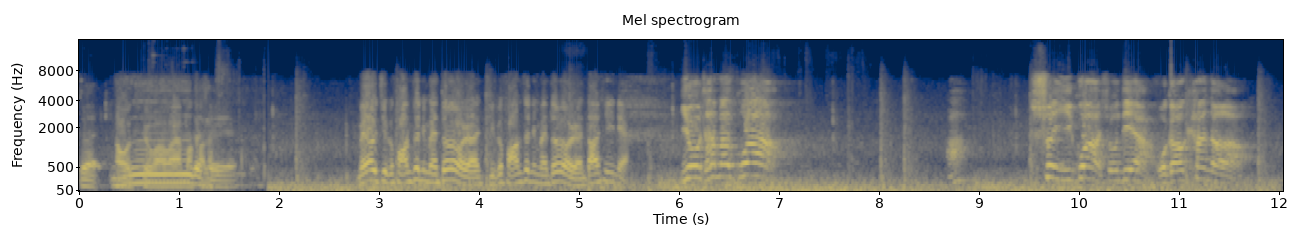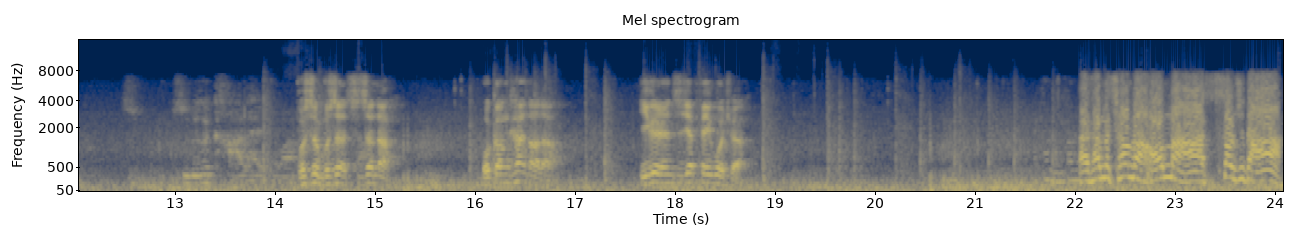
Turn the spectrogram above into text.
对，那我去玩玩嘛，好了。没有几个房子里面都有人，几个房子里面都有人，当心一点。有他妈挂！啊？瞬移挂，兄弟，我刚刚看到了。是不是卡了？不是不是，是真的，我刚看到的，一个人直接飞过去。哎，他们枪法好马，上去打！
